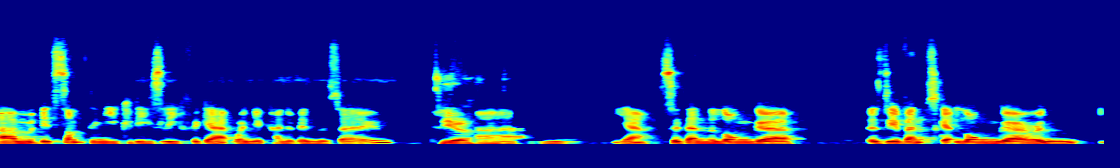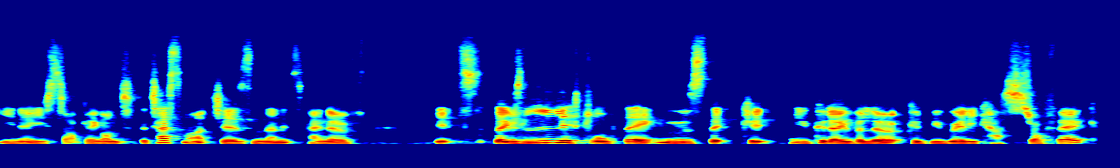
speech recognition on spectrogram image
um, it's something you could easily forget when you're kind of in the zone. Yeah. Um, yeah. So then the longer as the events get longer and you know you start going on to the test marches and then it's kind of it's those little things that could you could overlook could be really catastrophic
